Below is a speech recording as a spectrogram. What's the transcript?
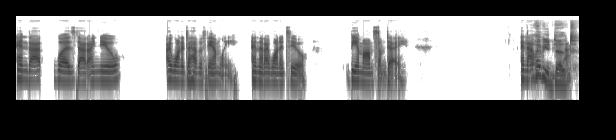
And that was that I knew I wanted to have a family and that I wanted to be a mom someday. And that How have you dealt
